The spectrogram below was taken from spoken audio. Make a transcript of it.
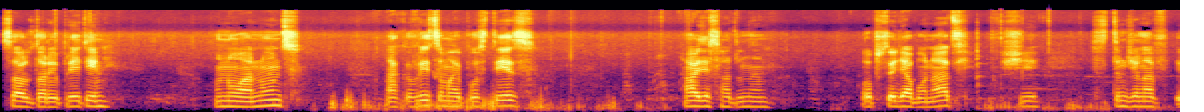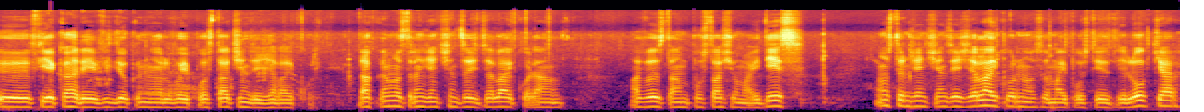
Salutare prieteni! Un nou anunț. Dacă vreți să mai postez, haideți să adunăm 800 de abonați și strângem la fiecare video când îl voi posta 50 de like-uri. Dacă nu strângem 50 de like-uri, am, ați văzut, am postat și eu mai des. Nu strângem 50 de like-uri, nu o să mai postez deloc chiar.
